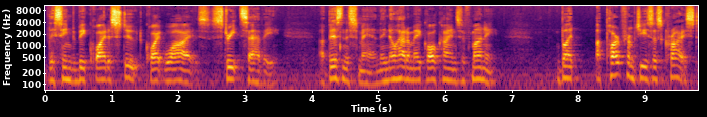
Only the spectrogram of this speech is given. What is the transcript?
they seem to be quite astute, quite wise, street savvy, a businessman. They know how to make all kinds of money. But apart from Jesus Christ,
